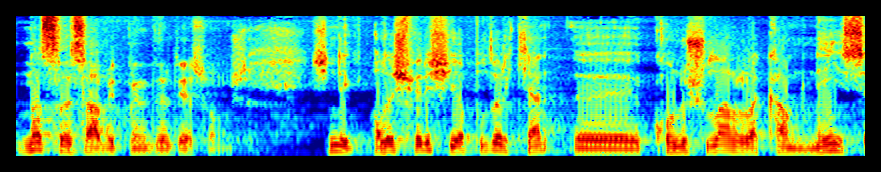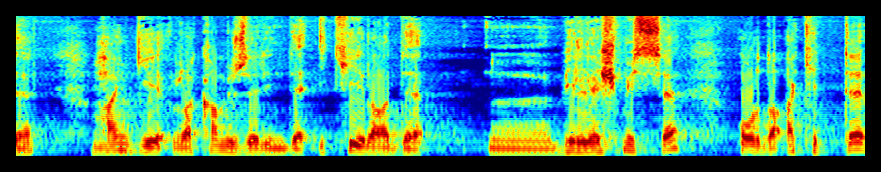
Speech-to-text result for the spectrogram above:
nasıl hesap etmelidir diye sormuşlar. Şimdi alışveriş yapılırken e, konuşulan rakam neyse hangi rakam üzerinde iki irade e, birleşmişse orada akitte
